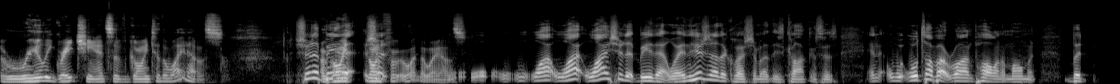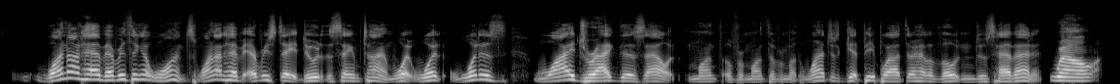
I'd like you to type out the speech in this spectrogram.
a really great chance of going to the White House Should it be going, that? going should- for the White House. why, why, why should it be that way? And here's another question about these caucuses, and we'll talk about Ron Paul in a moment. But why not have everything at once? Why not have every state do it at the same time? What, what, what is? Why drag this out month over month over month? Why not just get people out there, have a vote, and just have at it? Well,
